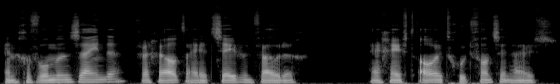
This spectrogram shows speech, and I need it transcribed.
En gevonden zijnde, vergeldt hij het zevenvoudig. Hij geeft al het goed van zijn huis.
